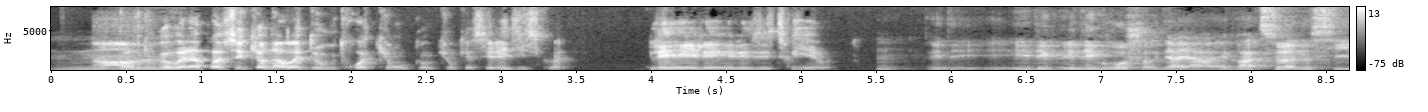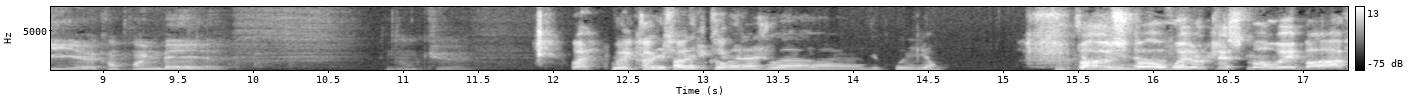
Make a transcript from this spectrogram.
Non, Non. en tout cas, la preuve, c'est qu'il y en a ouais, deux ou trois qui ont, qui ont, cassé les disques, ouais. Les, les, les étriers, ouais. Mm. Et des, et, des, et des, gros chocs derrière. Et Graxon aussi, euh, quand on prend une belle. Donc. Euh... Ouais, ouais, tu voulais parler de Corée la joie, euh, du coup, Lyon bah, pas, En euh, voyant le classement, ouais, bah.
